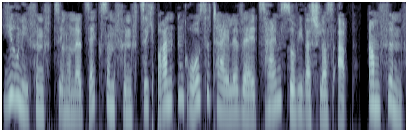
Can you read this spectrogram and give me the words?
Juni 1556 brannten große Teile Welzheims sowie das Schloss ab. Am 5.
